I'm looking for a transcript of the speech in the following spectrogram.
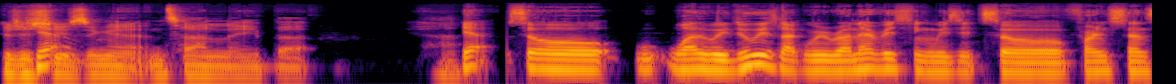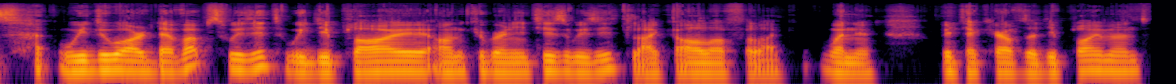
you're just yeah. using it internally but yeah. So what we do is like we run everything with it. So for instance, we do our DevOps with it. We deploy on Kubernetes with it, like all of like when we take care of the deployment.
